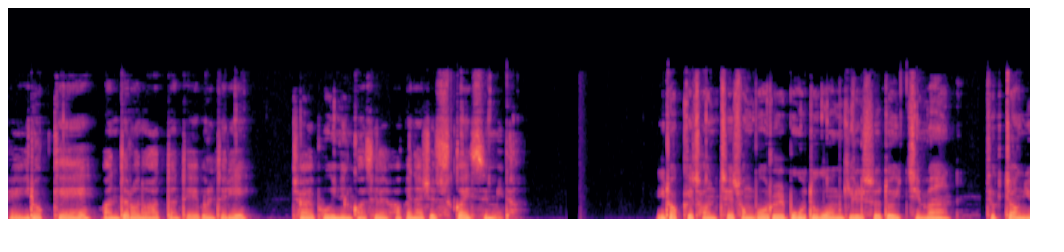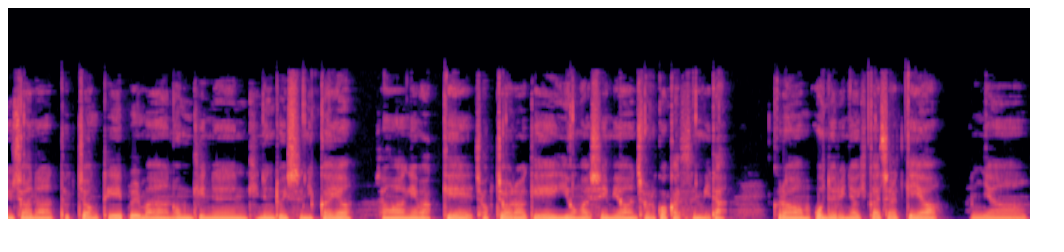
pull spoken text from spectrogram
네, 이렇게 만들어 놓았던 테이블들이 잘 보이는 것을 확인하실 수가 있습니다. 이렇게 전체 정보를 모두 옮길 수도 있지만 특정 유저나 특정 테이블만 옮기는 기능도 있으니까요. 상황에 맞게 적절하게 이용하시면 좋을 것 같습니다. 그럼 오늘은 여기까지 할게요. 안녕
